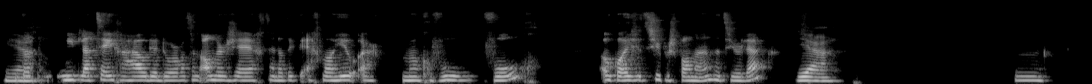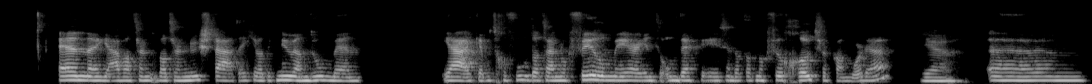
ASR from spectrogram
Ja. Dat ik me niet laat tegenhouden door wat een ander zegt. En dat ik echt wel heel erg mijn gevoel volg. Ook al is het super spannend natuurlijk. Ja. Mm. En uh, ja, wat er, wat er nu staat, weet je, wat ik nu aan het doen ben. Ja, ik heb het gevoel dat daar nog veel meer in te ontdekken is en dat dat nog veel groter kan worden. Ja. Um,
